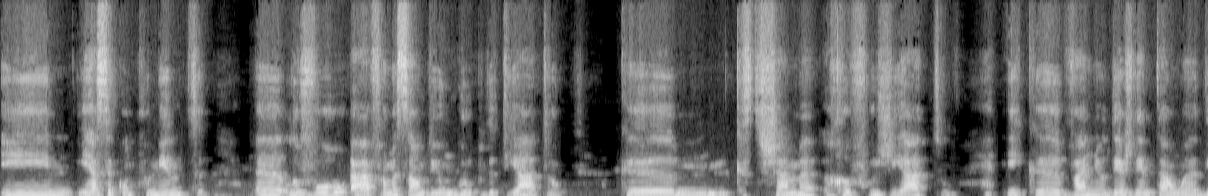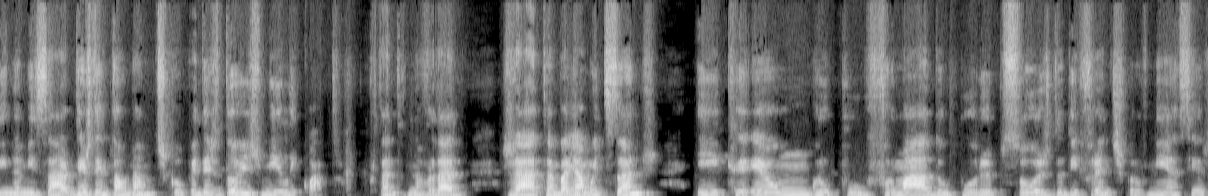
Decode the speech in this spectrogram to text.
e, e essa componente uh, levou à formação de um grupo de teatro que, que se chama Refugiato e que venho desde então a dinamizar, desde então não, desculpem, desde 2004. Portanto, na verdade, já também há muitos anos, e que é um grupo formado por pessoas de diferentes proveniências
